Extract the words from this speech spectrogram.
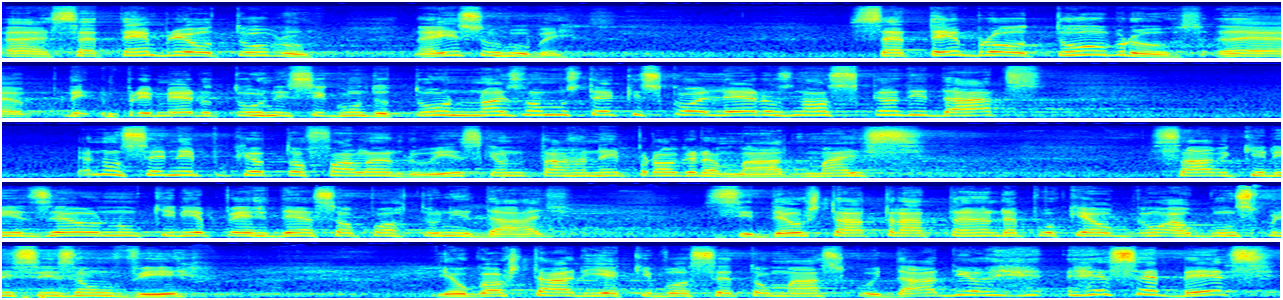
é setembro e outubro, não é isso, Rubens? Setembro, outubro, é, primeiro turno e segundo turno, nós vamos ter que escolher os nossos candidatos. Eu não sei nem porque eu estou falando isso, que eu não estava nem programado, mas, sabe, queridos, eu não queria perder essa oportunidade. Se Deus está tratando, é porque alguns precisam vir. E eu gostaria que você tomasse cuidado e recebesse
